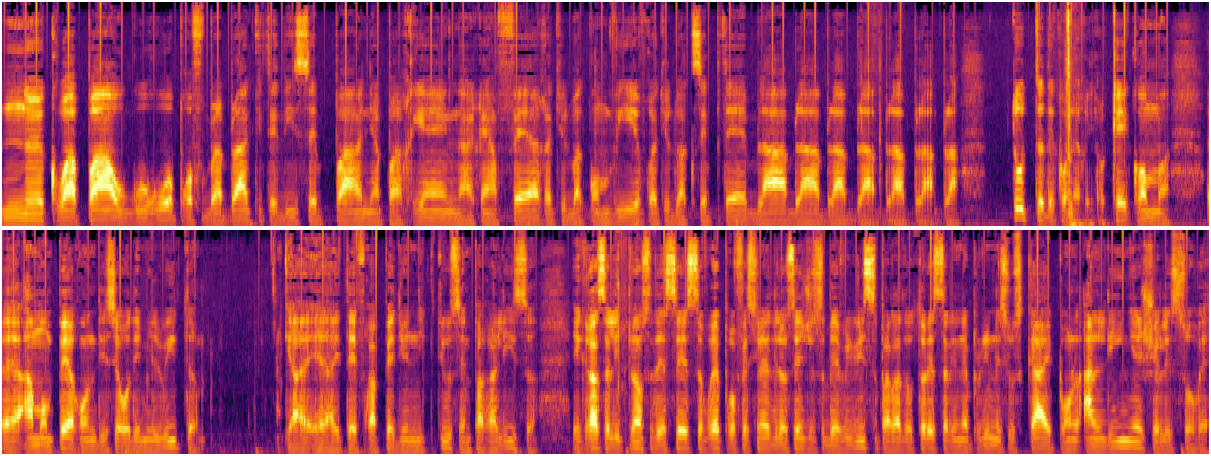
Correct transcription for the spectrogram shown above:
Ne crois pas au gourou, au prof blabla qui te dit c'est pas, il n'y a pas rien, il n'y a rien à faire, tu dois convivre, tu dois accepter, bla bla bla bla bla bla bla. Toutes des conneries, ok? Comme euh, à mon père on disait au 2008, qui a, été frappé d'une ictus, un paralyse. Et grâce à l'hypnose DCS vrai professionnel de Los Angeles Beverly par la doctoresse Sarina Prini sur Skype en, en ligne, je l'ai sauvé.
